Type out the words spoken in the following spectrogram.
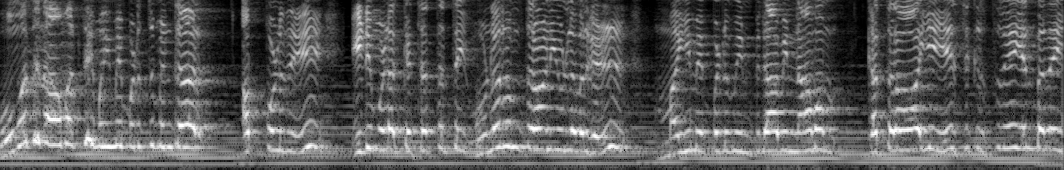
உமது நாமத்தை மகிமைப்படுத்தும் என்றார். அப்பொழுது இடிமுழக்க சத்தத்தை உணரும் திராணியுள்ளவர்கள் மகிமைப்படும் என் பிதாவின் நாமம் கத்தராய இயேசு கிறிஸ்துவே என்பதை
